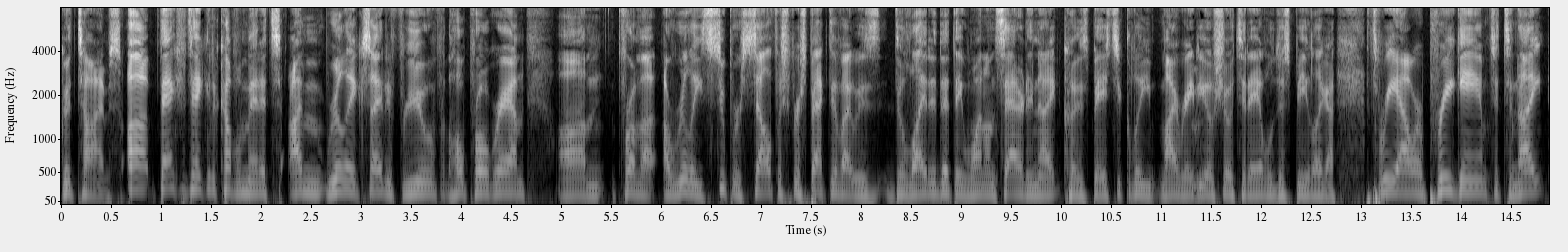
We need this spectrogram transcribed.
Good times. Uh, thanks for taking a couple minutes. I'm really excited for you and for the whole program. Um, from a, a, really super selfish perspective, I was delighted that they won on Saturday night because basically my radio show today will just be like a three hour pregame to tonight.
